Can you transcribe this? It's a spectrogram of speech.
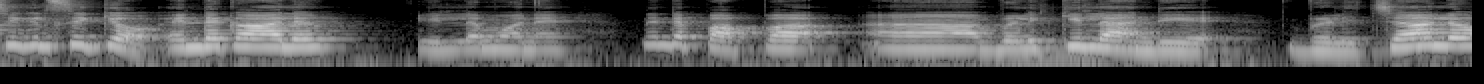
ചികിത്സിക്കോ എന്റെ കാൽ? ഇല്ല മോനെ നിന്റെ പപ്പ വിളിക്കില്ല ആന്റിയെ വിളിച്ചാലോ?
